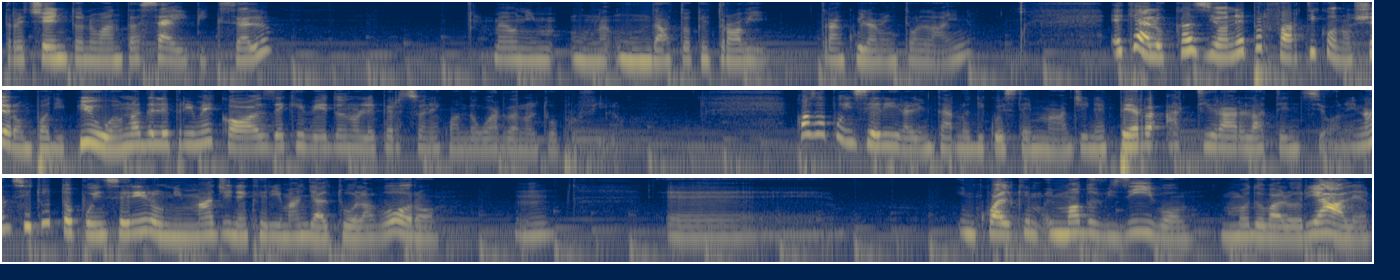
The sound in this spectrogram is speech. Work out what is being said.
396 pixel ma è un, un, un dato che trovi tranquillamente online e che è l'occasione per farti conoscere un po' di più, è una delle prime cose che vedono le persone quando guardano il tuo profilo. Cosa puoi inserire all'interno di questa immagine per attirare l'attenzione? Innanzitutto puoi inserire un'immagine che rimandi al tuo lavoro, mm? eh, in, qualche, in modo visivo, in modo valoriale.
